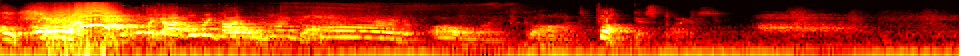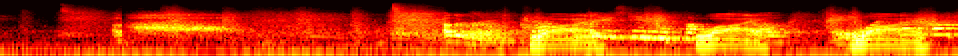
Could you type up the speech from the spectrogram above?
oh shit! Oh my god, oh my god, oh my god. Oh my god. Fuck this place. Other room. That really Why? just gave me a fucking Why? stroke. Why? What the fuck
